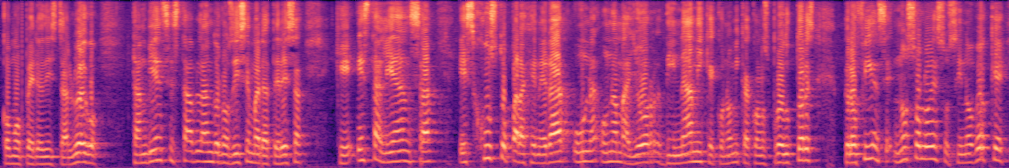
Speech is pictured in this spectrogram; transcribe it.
como periodista. Luego, también se está hablando, nos dice María Teresa, que esta alianza es justo para generar una, una mayor dinámica económica con los productores. Pero fíjense, no solo eso, sino veo que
